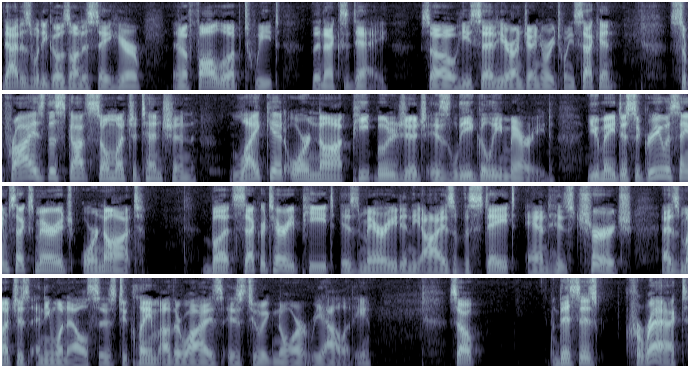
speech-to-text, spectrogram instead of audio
that is what he goes on to say here in a follow up tweet the next day. So he said here on January 22nd, surprised this got so much attention. Like it or not, Pete Buttigieg is legally married. You may disagree with same sex marriage or not, but Secretary Pete is married in the eyes of the state and his church as much as anyone else's. To claim otherwise is to ignore reality. So, this is correct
